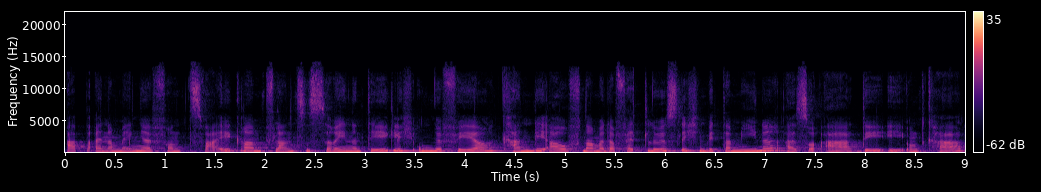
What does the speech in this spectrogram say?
Ab einer Menge von 2 Gramm Pflanzensterinen täglich ungefähr kann die Aufnahme der fettlöslichen Vitamine, also A, D, E und K,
